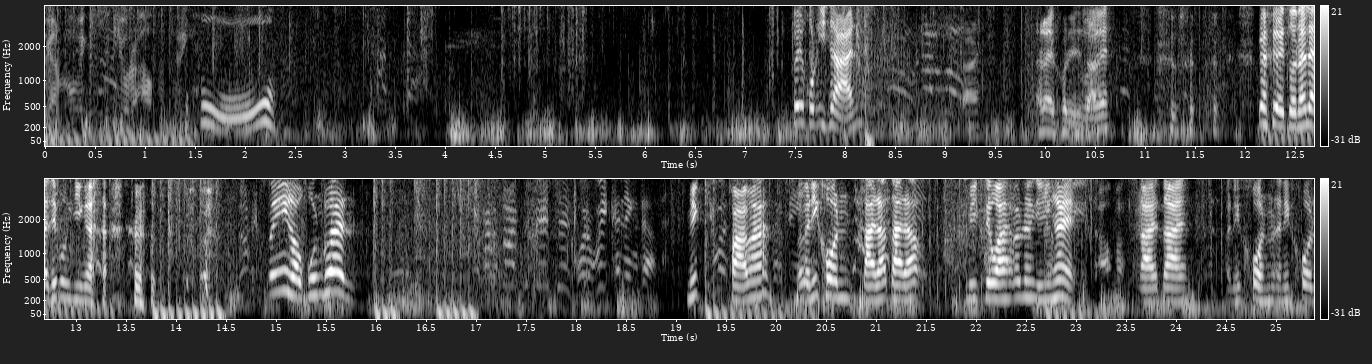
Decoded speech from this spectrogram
We are moving to secure Alpha 3. โอ้โห เพื่อน คนอีสานตายอะไรคนอีสานเฮ้ย ก็เคยตัวนั้นแหละที่มึงยิงอะ นี่ขอบคุณเพื่อน We're weakening them. มิกขวามา อันนี้คนตายแล้วตายแล้ว มีอีกตัวแป๊บนึงเดี๋ยวยิงให้ Seize Alpha 3. ตายตาย อันนี้คนอันนี้คน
